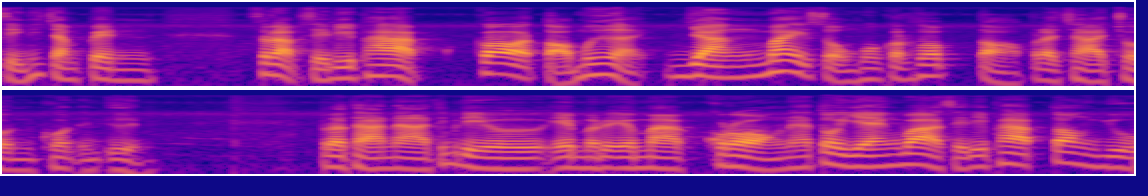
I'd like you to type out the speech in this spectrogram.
สิ่งที่จำเป็นสำหรับเสรีภาพก็ต่อเมื่อยังไม่ส่งผลกระทบต่อประชาชนคนอื่นๆ ประธานาธิบดีเอมานูเอลมากรองนะโต้แย้งว่าเสรีภาพต้องอยู่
